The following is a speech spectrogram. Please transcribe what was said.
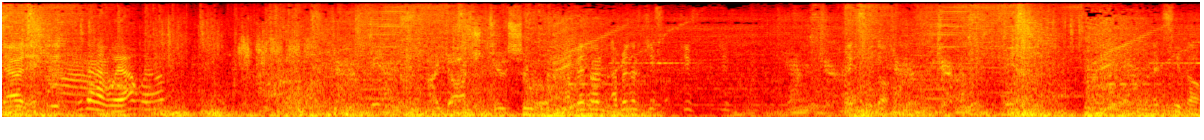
Ya, es que. Puta la weá, weón. Aprieto el, aprieto el shift, shift, shift. Éxito. Éxito.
